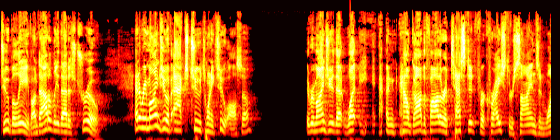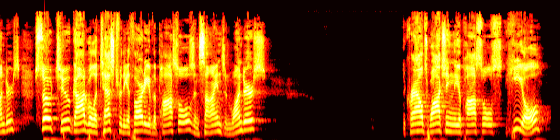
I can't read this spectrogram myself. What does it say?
to believe. Undoubtedly that is true. And it reminds you of Acts 2.22 also. It reminds you that what and how God the Father attested for Christ through signs and wonders, so too God will attest for the authority of the apostles and signs and wonders. The crowds watching the apostles heal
